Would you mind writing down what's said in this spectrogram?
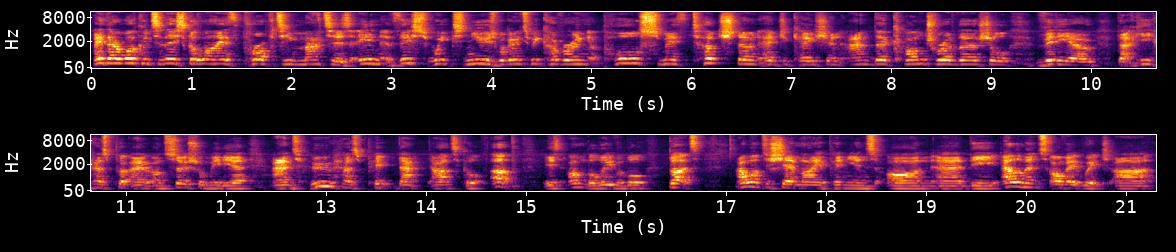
Hey there, welcome to this Goliath Property Matters. In this week's news, we're going to be covering Paul Smith Touchstone Education and the controversial video that he has put out on social media. And who has picked that article up is unbelievable. But I want to share my opinions on uh, the elements of it which are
